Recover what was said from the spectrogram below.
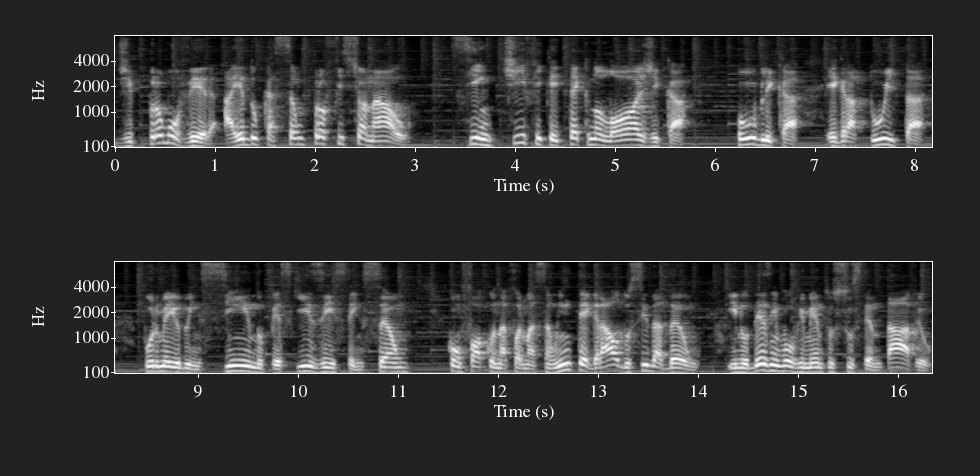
de promover a educação profissional, científica e tecnológica, pública e gratuita, por meio do ensino, pesquisa e extensão, com foco na formação integral do cidadão e no desenvolvimento sustentável,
